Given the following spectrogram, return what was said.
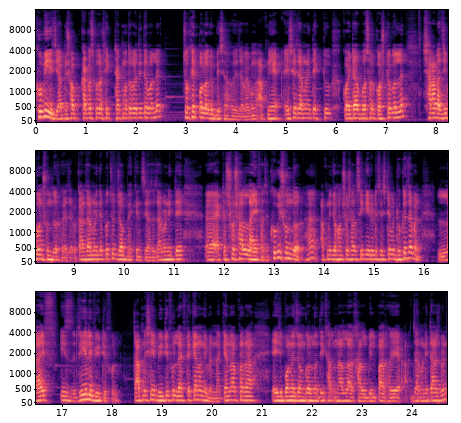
খুবই ইজি আপনি সব কাগজপত্র ঠিকঠাক মতো করে দিতে পারলে চোখের পলকে ভিসা হয়ে যাবে এবং আপনি এসে জার্মানিতে একটু কয়টা বছর কষ্ট করলে সারাটা জীবন সুন্দর হয়ে যাবে। কারণ জার্মানিতে প্রচুর জব ভ্যাকেন্সি আছে। জার্মানিতে একটা সোশ্যাল লাইফ আছে। খুবই সুন্দর হ্যাঁ? আপনি যখন সোশ্যাল সিকিউরিটি সিস্টেমে ঢুকে যাবেন লাইফ ইজ রিয়েলি বিউটিফুল তা আপনি সেই বিউটিফুল লাইফটা কেন নেবেন না? কেন আপনারা এই যে বনে জঙ্গল, নদী নালা, খাল, বিল পার হয়ে জার্মানিতে আসবেন?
